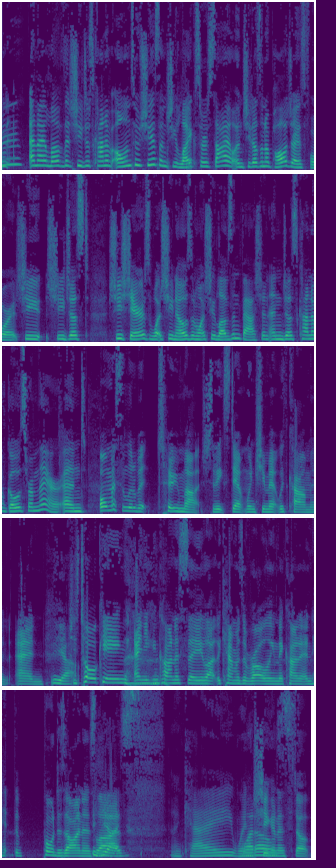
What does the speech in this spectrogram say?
Mm-hmm. And and I love that she just kind of owns who she is and she likes her style and she doesn't apologize for it. She she just she shares what she knows and what she loves in fashion and just kind of goes from there. And almost a little bit too much to the extent when she met with Carmen and Yeah. she's talking and you can kind of see like the cameras are rolling they kind of and hit the poor designer's like yes. okay when's What she else? gonna stop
